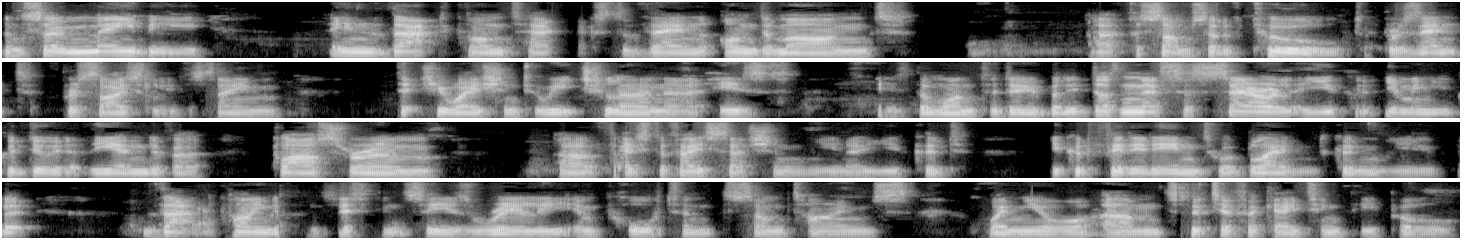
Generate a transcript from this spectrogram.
And so maybe in that context, then on demand, uh, some sort of tool to present precisely the same situation to each learner is is the one to do. But it doesn't necessarily. You could. I mean, you could do it at the end of a classroom uh, face-to-face session. You know, you could you could fit it into a blend, couldn't you? But that kind of consistency is really important sometimes when you're um, certificating people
